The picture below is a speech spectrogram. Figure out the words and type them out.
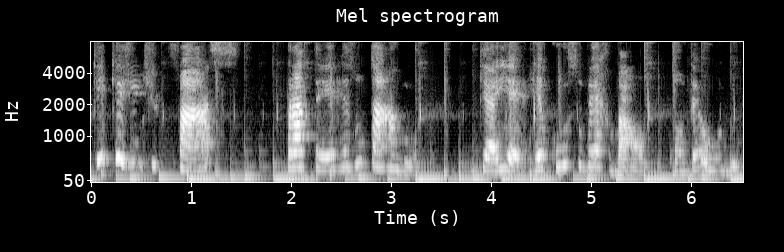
que, que a gente faz para ter resultado. Que aí é recurso verbal, conteúdo.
